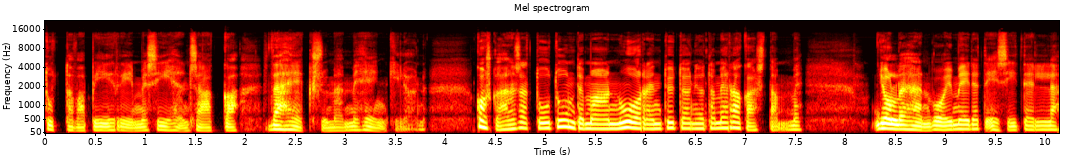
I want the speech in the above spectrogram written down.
tuttava piiriimme siihen saakka väheksymämme henkilön, koska hän sattuu tuntemaan nuoren tytön, jota me rakastamme, jolle hän voi meidät esitellä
